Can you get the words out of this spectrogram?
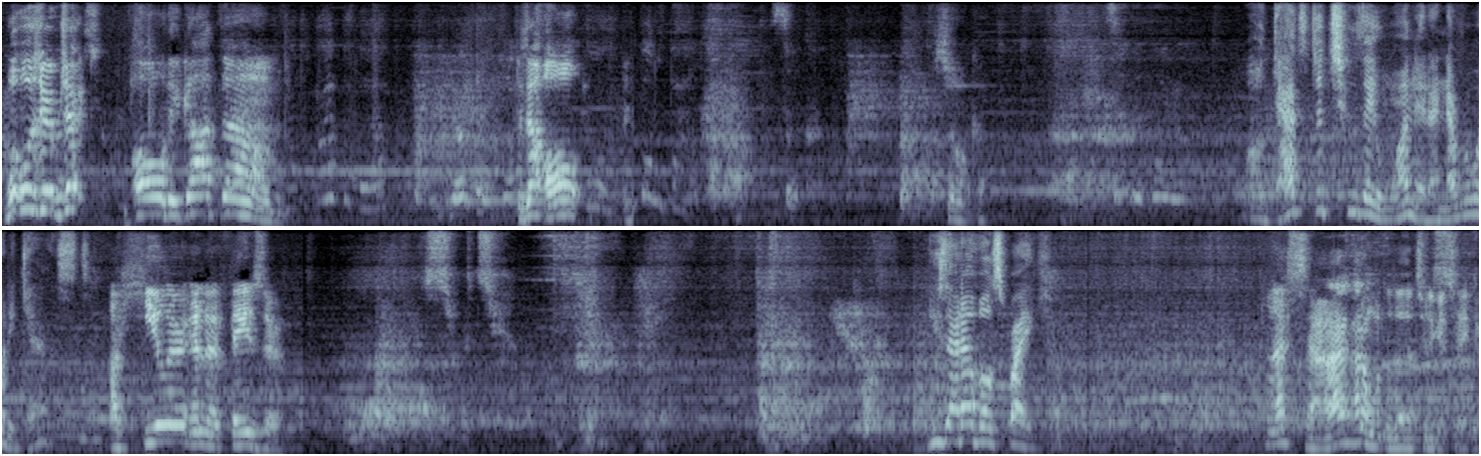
What was your object? Oh, they got them. Is that all? Soka. Oh, that's the two they wanted. I never would have guessed. A healer and a phaser. Use that elbow spike. Well, that's sad. I, I don't want those other two to get taken.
